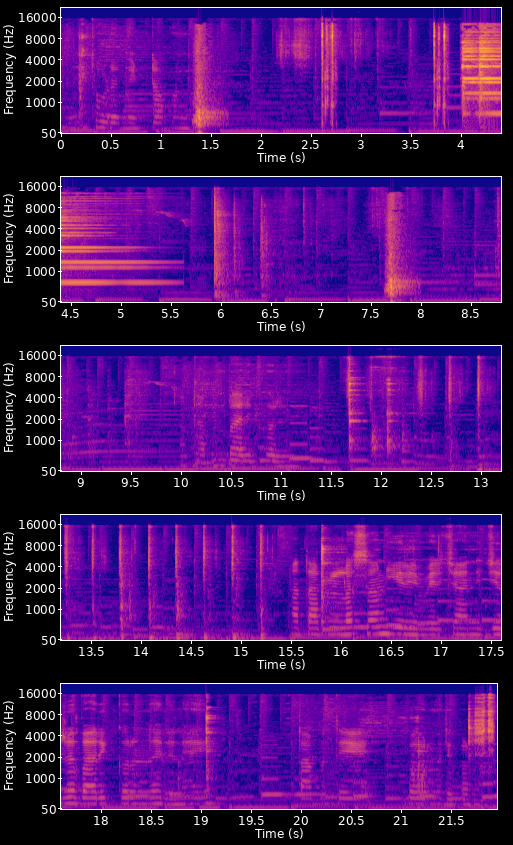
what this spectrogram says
आणि थोडं मीठ टाकून आता आपलं लसण हिरवी मिरची आणि जिरं बारीक करून झालेलं आहे. आता आपण ते बाउलमध्ये काढू.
